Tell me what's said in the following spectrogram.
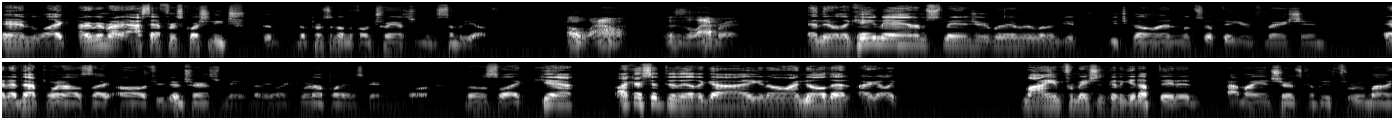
And like, I remember I asked that first question. He tr- the, the person on the phone transferred me to somebody else. oh wow, this is elaborate. and they were like, "Hey, man, I'm just manager, whatever. Want to get get you going? Let's update your information." And at that point, I was like, "Oh, if you're gonna transfer me, buddy, like we're not playing this game anymore." But I was like, "Yeah, like I said to the other guy, you know, I know that I got like my information is gonna get updated at my insurance company through my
